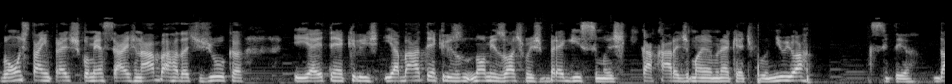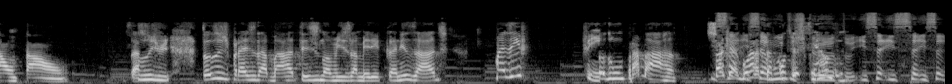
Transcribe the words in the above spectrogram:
vão estar em prédios comerciais na Barra da Tijuca. E aí tem aqueles. E a Barra tem aqueles nomes ótimos, breguíssimas, com a cara de Miami, né? Que é tipo New York City, Downtown. Todos os, todos os prédios da Barra têm esses nomes americanizados. Mas enfim, todo mundo pra Barra. Só Isso que é- agora isso é tá muito acontecendo- escroto. Isso é, isso é- isso é-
